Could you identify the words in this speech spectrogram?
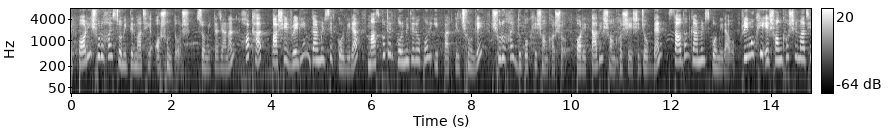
এরপরই শুরু হয় শ্রমিকদের মাঝে অসন্তোষ। শ্রমিকরা জানান, হঠাৎ পাশের রেডিয়েন্ট গার্মেন্টসের কর্মীরা মাস্কটের কর্মীদের ওপর ইটপাটকেল ছুঁড়লে শুরু হয় দুপক্ষের সংঘর্ষ। পরে তাদের সংঘর্ষে এসে যোগ দেন সাউদার্ন গার্মেন্টস কর্মীরাও। ত্রিমুখী এ সংঘর্ষের মাঝে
